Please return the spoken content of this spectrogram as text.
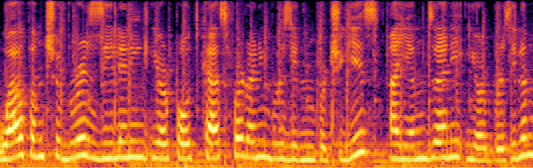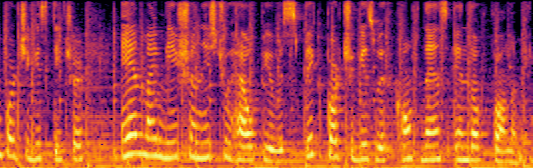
Welcome to Brazilianing, your podcast for learning Brazilian Portuguese. I am Dani, your Brazilian Portuguese teacher, and my mission is to help you speak Portuguese with confidence and autonomy.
